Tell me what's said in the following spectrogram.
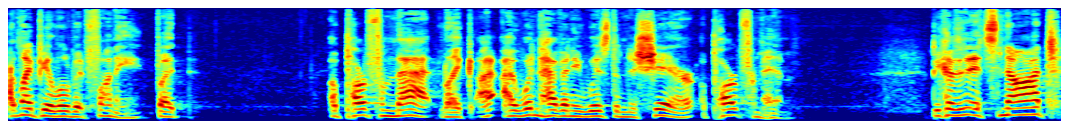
I might be a little bit funny, but apart from that, like I, I wouldn't have any wisdom to share apart from him. Because it's not,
